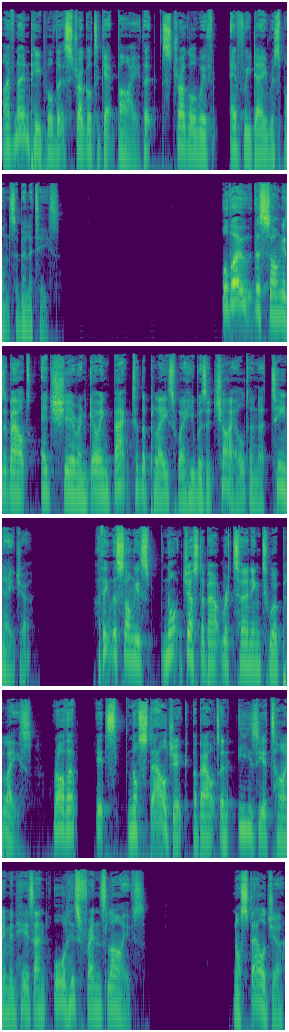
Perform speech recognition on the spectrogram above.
I've known people that struggle to get by, that struggle with everyday responsibilities. Although the song is about Ed Sheeran going back to the place where he was a child and a teenager, I think the song is not just about returning to a place. Rather, it's nostalgic about an easier time in his and all his friends' lives. Nostalgia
